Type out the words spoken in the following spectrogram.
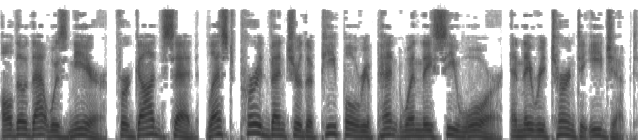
although that was near, for God said, Lest peradventure the people repent when they see war, and they return to Egypt.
